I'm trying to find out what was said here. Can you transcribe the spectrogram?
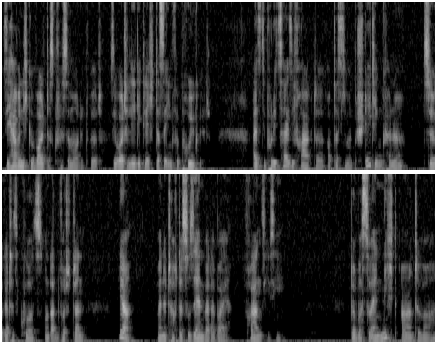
Sie habe nicht gewollt, dass Chris ermordet wird. Sie wollte lediglich, dass er ihn verprügelt. Als die Polizei sie fragte, ob das jemand bestätigen könne, zögerte sie kurz und antwortete dann: Ja, meine Tochter Suzanne war dabei. Fragen Sie sie. Doch was Sue nicht ahnte, war,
